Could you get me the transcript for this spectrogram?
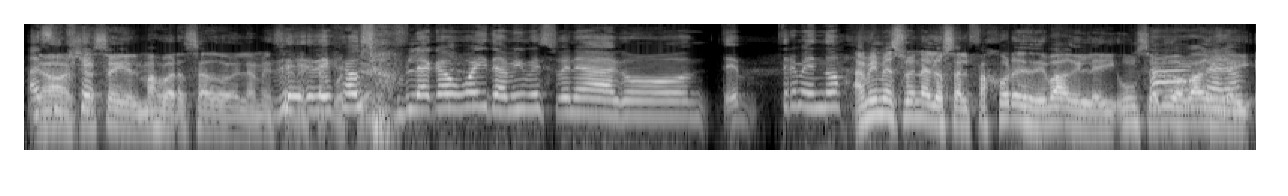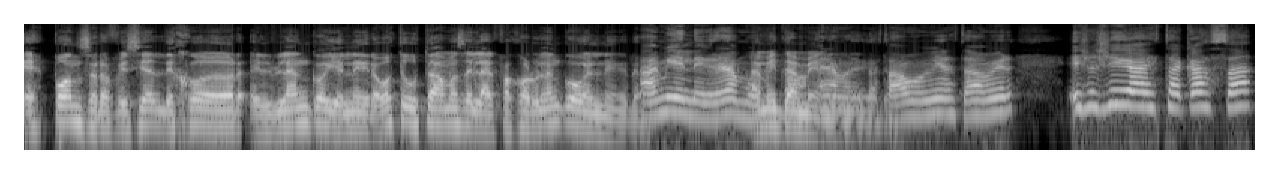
Así no, que, yo soy el más versado de la mesa. de, House of Black and White a mí me suena como eh, tremendo. A mí me suena los alfajores de Bagley. Un saludo Ah, a Bagley, sponsor oficial de Joder, el blanco y el negro. ¿Vos te gustaba más el alfajor blanco o el negro? A mí el negro era muy A mí rico, también era el muy rico, negro. Estaba muy bien, estaba muy bien. Ella llega a esta casa,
